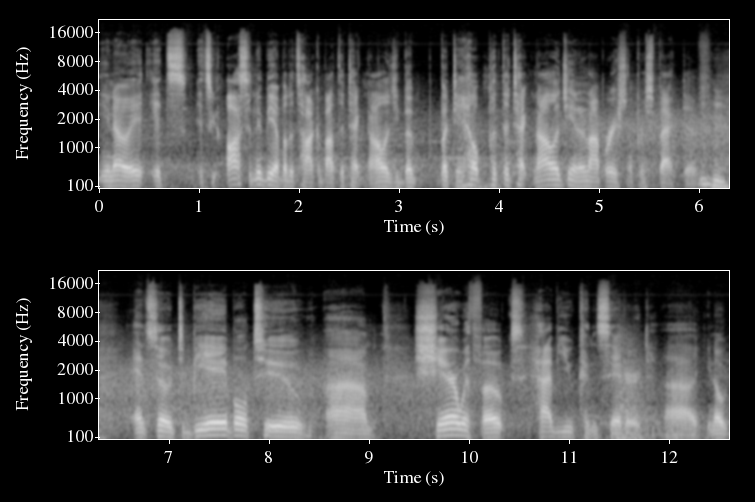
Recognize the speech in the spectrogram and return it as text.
you know it, it's it's awesome to be able to talk about the technology, but but to help put the technology in an operational perspective, mm-hmm. and so to be able to um, share with folks, have you considered? Uh, you know,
